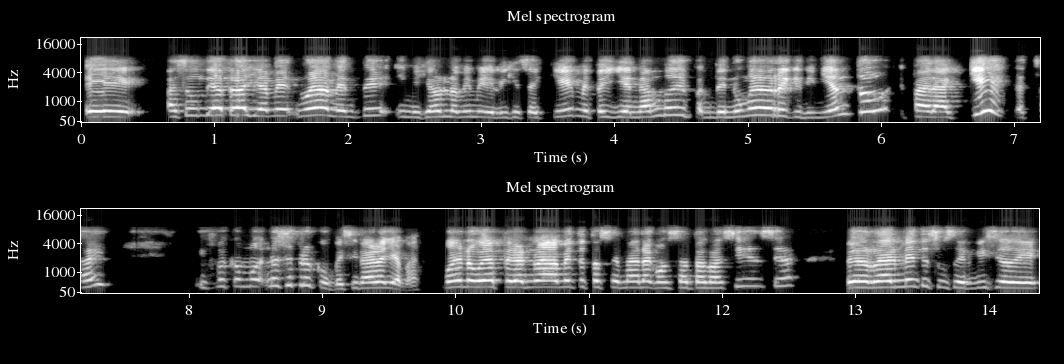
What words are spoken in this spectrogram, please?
Eh, hace un día atrás llamé nuevamente y me dijeron lo mismo y yo le dije, ¿sabes qué? Me estoy llenando de, número de requerimientos, ¿para qué? ¿Cachai? Y fue como, no se preocupe, si no van a llamar. Bueno, voy a esperar nuevamente esta semana con santa paciencia, pero realmente es un servicio de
